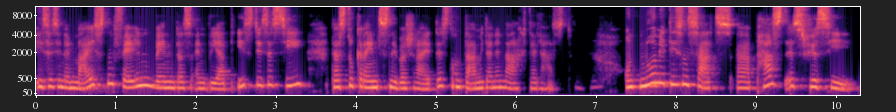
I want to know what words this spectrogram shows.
ist es in den meisten Fällen, wenn das ein Wert ist, dieses Sie, dass du Grenzen überschreitest und damit einen Nachteil hast. Mhm. Und nur mit diesem Satz, äh, passt es für Sie,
